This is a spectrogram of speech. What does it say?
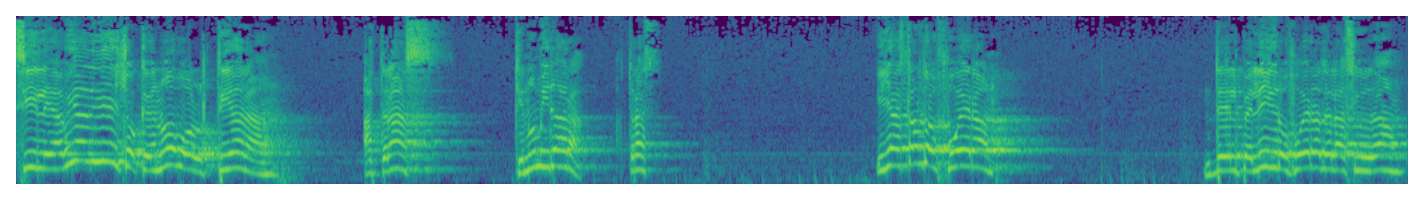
si le había dicho que no volteara atrás, que no mirara atrás, y ya estando fuera del peligro, fuera de la ciudad,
